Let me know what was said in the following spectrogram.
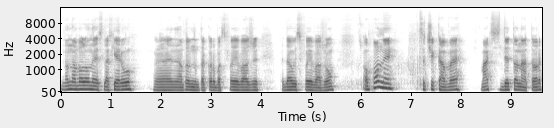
No nawalone jest lakieru, e, na pewno ta korba swoje waży, pedały swoje ważą. Opony, co ciekawe, Maxis Detonator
